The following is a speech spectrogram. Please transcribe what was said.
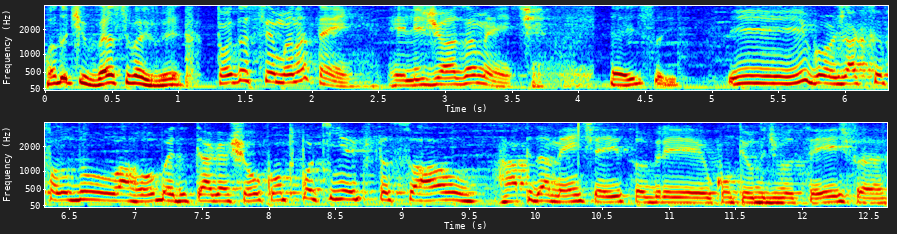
Quando tiver, você vai ver. Toda semana tem, religiosamente. É isso aí. E Igor, já que você falou do arroba e do TH Show, conta um pouquinho aí pro pessoal, rapidamente aí, sobre o conteúdo de vocês. Pra...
